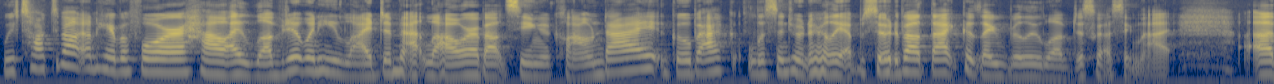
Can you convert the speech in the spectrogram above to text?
We've talked about on here before how I loved it when he lied to Matt Lauer about seeing a clown die. Go back, listen to an early episode about that because I really love discussing that. Uh,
